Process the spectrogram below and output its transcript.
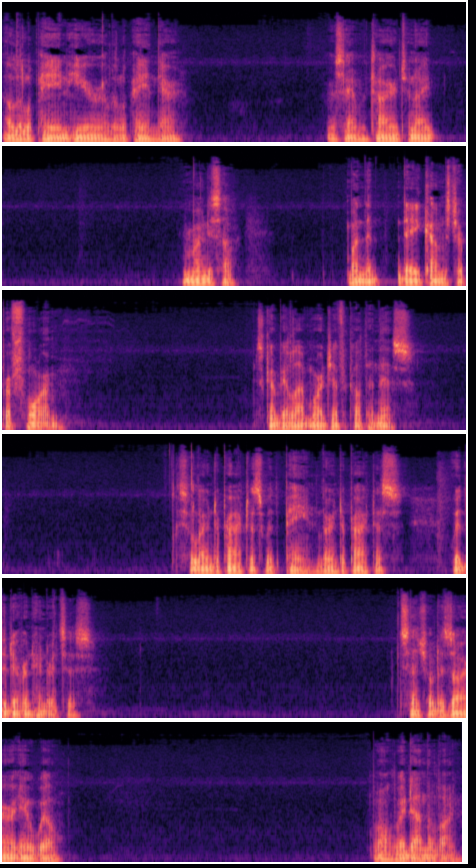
a little pain here, a little pain there, or say, I'm tired tonight, remind yourself, when the day comes to perform, it's going to be a lot more difficult than this. So learn to practice with pain. Learn to practice with the different hindrances. Sensual desire, ill will, all the way down the line.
